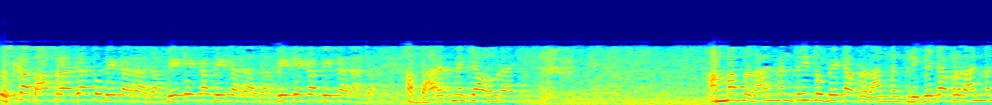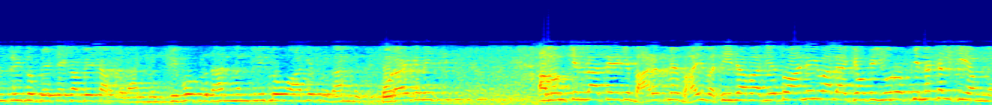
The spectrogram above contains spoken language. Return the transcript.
उसका बाप राजा तो बेटा राजा। बेटे का बेटा राजा। बेटे का बेटा राजा। अब भारत में क्या हो रहा है? अम्मा प्रधानमंत्री तो बेटा प्रधानमंत्री बेटा प्रधानमंत्री तो बेटे का बेटा प्रधानमंत्री, वो प्रधानमंत्री तो आगे प्रधानमंत्री। हो रहा है कि नहीं? अब हम चिल्लाते हैं कि भारत में भाई भतीजावाद, ये तो आने ही वाला है, क्योंकि यूरोप की नकल की हमने।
